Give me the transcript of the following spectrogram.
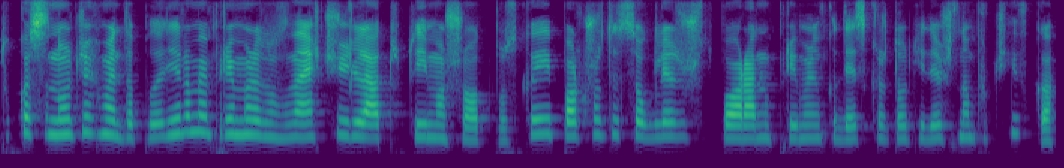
тук се научихме да планираме. Примерно, знаеш, че лятото имаш отпуска и почваш да се оглеждаш от по-рано, примерно, къде искаш да отидеш на почивка.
